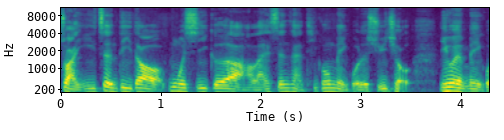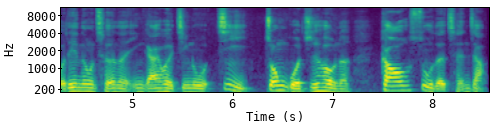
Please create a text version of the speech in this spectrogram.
转移阵地到墨西哥啊，来生产提供美国的需求。因为美国电动车呢，应该会进入继中国之后呢，高速的成长。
